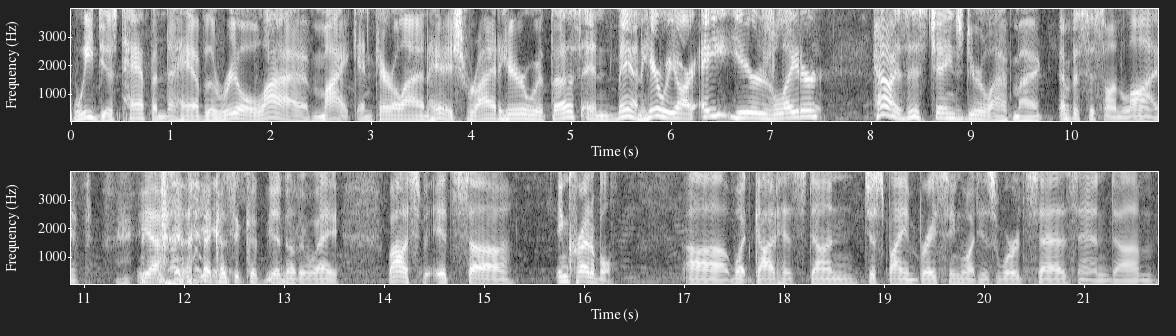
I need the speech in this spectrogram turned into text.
We just happened to have the real live Mike and Caroline Hesh right here with us. And man, here we are eight years later. How has this changed your life, Mike? Emphasis on live. Yeah, because it could be another way. Wow, it's, it's uh, incredible uh, what God has done just by embracing what His Word says and um,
